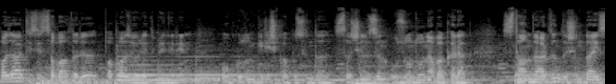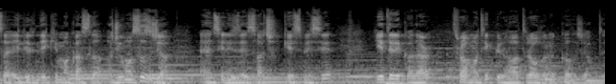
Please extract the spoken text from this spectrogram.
Pazartesi sabahları papaz öğretmenlerin okulun giriş kapısında saçınızın uzunluğuna bakarak standardın dışındaysa ellerindeki makasla acımasızca ensenize saç kesmesi yeteri kadar travmatik bir hatıra olarak kalacaktı.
